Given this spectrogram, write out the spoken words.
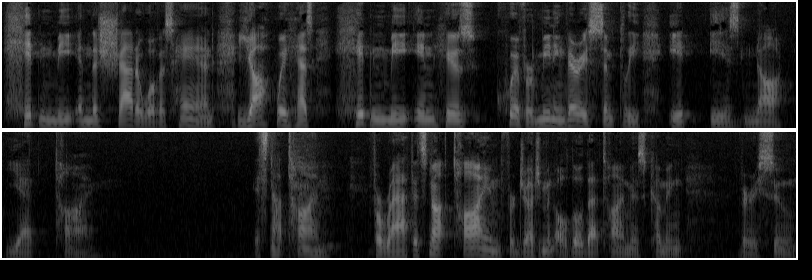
hidden me in the shadow of his hand. Yahweh has hidden me in his quiver, meaning very simply, it is not yet time. It's not time for wrath. It's not time for judgment, although that time is coming very soon.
